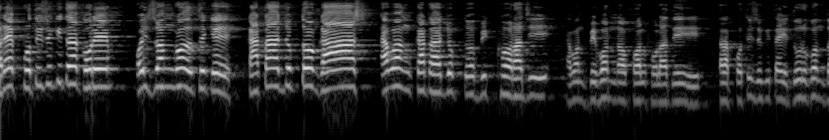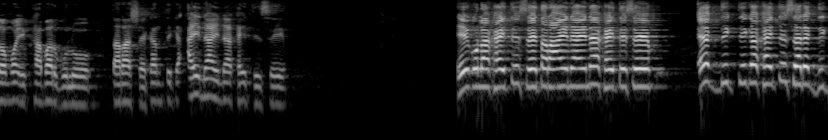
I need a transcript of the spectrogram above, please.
অনেক প্রতিযোগিতা করে ওই জঙ্গল থেকে কাঁটাযুক্ত ঘাস এবং কাঁটাযুক্ত বৃক্ষরাজি এবং বিভিন্ন ফল ফলাদি তারা প্রতিযোগিতায় দুর্গন্ধময় খাবারগুলো তারা সেখান থেকে আইনা আইনা খাইতেছে। এগুলা খাইতেছে, তারা আইনা আইনা খাইতেছে। এক দিক থেকে খাইতেছে আর এক দিক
